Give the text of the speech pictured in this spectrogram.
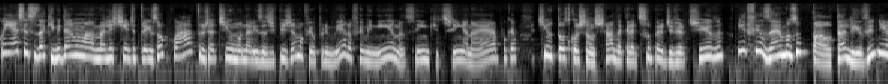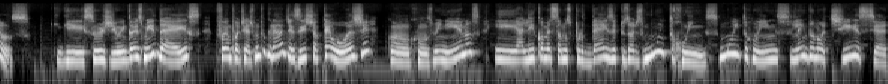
conhece esses daqui? Me deram uma, uma, listinha de três ou quatro. Já tinha o Mona Lisa de pijama, foi o primeiro feminino, assim, que tinha na época. Tinha o Tosco Chanchada, que era super divertido. E fizemos o Pauta Livre News que surgiu em 2010. Foi um podcast muito grande, existe até hoje com, com os meninos. E ali começamos por 10 episódios muito ruins, muito ruins, lendo notícia.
